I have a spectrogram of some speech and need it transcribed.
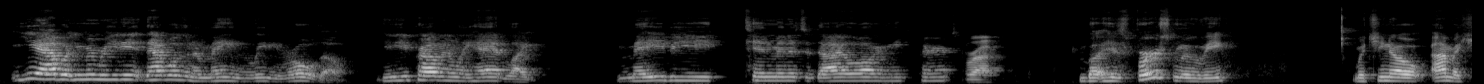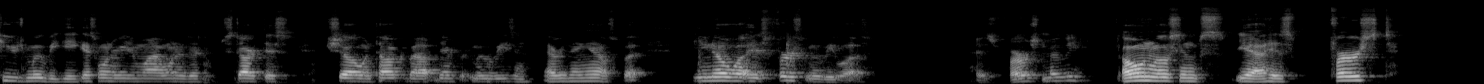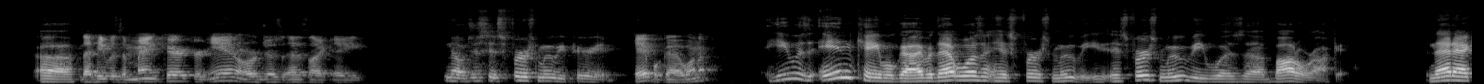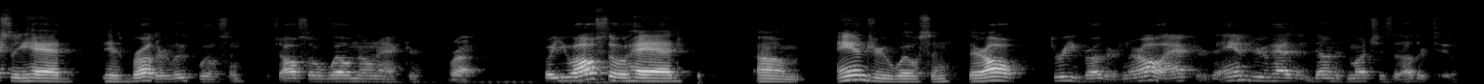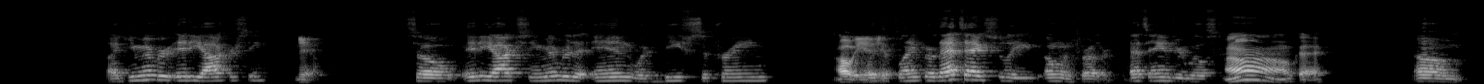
Yeah, but you remember he didn't that wasn't a main leading role though. He, he probably only had like maybe 10 minutes of dialogue in Meet the Parents. Right. But his first movie which you know, I'm a huge movie geek. That's one reason why I wanted to start this show and talk about different movies and everything else. But you know what his first movie was? His first movie? Owen Wilson's, yeah, his first. Uh, that he was a main character in, or just as like a. No, just his first movie. Period. Cable Guy, wasn't it? He was in Cable Guy, but that wasn't his first movie. His first movie was uh, Bottle Rocket. And that actually had his brother, Luke Wilson, which also a well known actor. Right. But you also had um, Andrew Wilson. They're all three brothers, and they're all actors. Andrew hasn't done as much as the other two. Like, you remember Idiocracy? Yeah. So, Idiocracy, remember the end with Beef Supreme? Oh, yeah. With yeah. the flamethrower? That's actually Owen's brother. That's Andrew Wilson. Oh, okay. Um,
